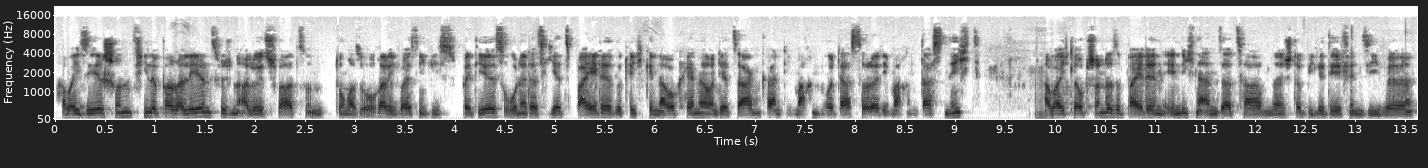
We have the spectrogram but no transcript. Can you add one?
Aber ich sehe schon viele Parallelen zwischen Alois Schwarz und Thomas Oral. Ich weiß nicht, wie es bei dir ist, ohne dass ich jetzt beide wirklich genau kenne und jetzt sagen kann, die machen nur das oder die machen das nicht. Mhm. Aber ich glaube schon, dass sie beide einen ähnlichen Ansatz haben, ne? stabile Defensive,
